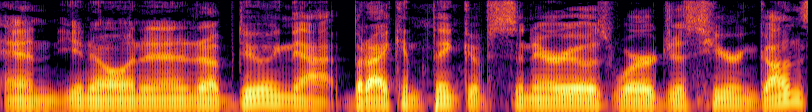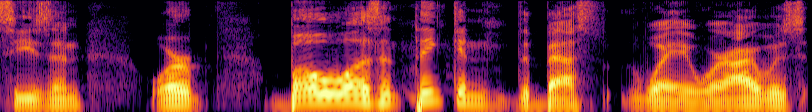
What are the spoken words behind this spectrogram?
and you know and it ended up doing that but i can think of scenarios where just here in gun season where Beau wasn't thinking the best way where i was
